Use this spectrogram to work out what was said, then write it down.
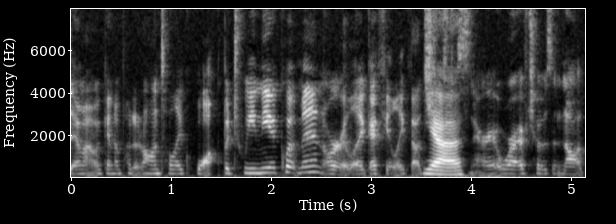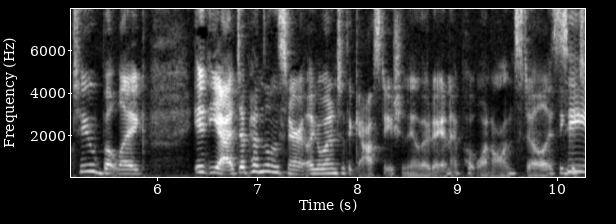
am I going to put it on to, like, walk between the equipment? Or, like, I feel like that's Yeah. just a scenario where I've chosen not to. But, like, it, yeah, it depends on the scenario. Like, I went into the gas station the other day and I put one on still. I think See- it's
